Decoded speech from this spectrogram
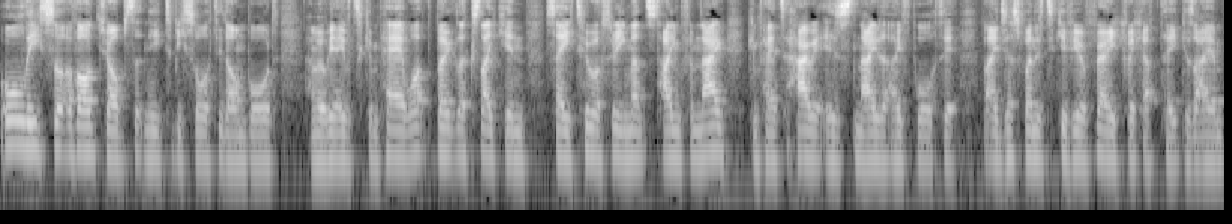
all these sort of odd jobs that need to be sorted on board. And we'll be able to compare what the boat looks like in, say, two or three months' time from now compared to how it is now that I've bought it. But I just wanted to give you a very quick update because I am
